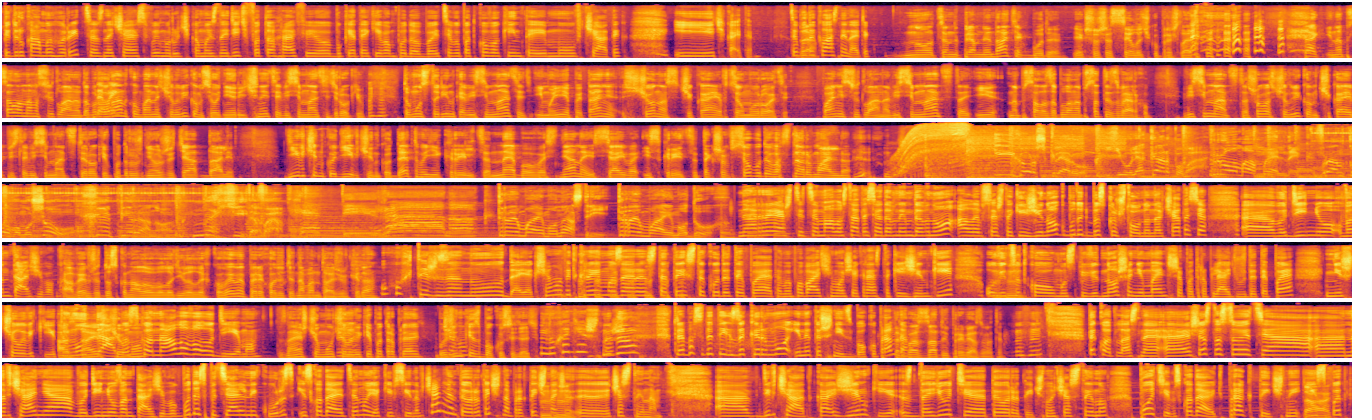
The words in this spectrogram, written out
Під руками горить, це означає своїми ручками. Знайдіть фотографію букета, який вам подобається. Випадково киньте йому в чатик і чекайте. Це буде класний натяк. Ну, це не прям не натяк буде, якщо ще силочку прийшла. так, і написала нам Світлана: Доброго Давай. ранку. У мене з чоловіком сьогодні річниця 18 років. Тому сторінка 18 і моє питання: що нас чекає в цьому році? Пані Світлана, 18 і написала, забула написати зверху. 18 що вас з чоловіком чекає після 18 років подружнього життя далі? Дівчинко, дівчинко, де твої крильця? Небо весняне, сяйва іскриться. Так що все буде у вас нормально. Ігор Шклярук, Юля Карпова, Рома Мельник в ранковому шоу «Хеппі ранок» на Ем. Хіт-ФМ. Хеппі ранок. Тримаємо настрій, тримаємо дух. Нарешті це мало статися давним-давно, але все ж таки жінок будуть безкоштовно навчатися е, водінню вантажівок. А ви вже досконало оволоділи легковими, переходите на вантажівки, да? Ух ти ж зануда. Якщо ми відкриємо зараз статистику ДТП, то ми побачимо, що якраз таки жінки у відсотковому співвідношенні менше потрапляють в ДТП, ніж чоловіки. А Тому знаєш да, чому? досконало володіємо. Знаєш, чому чоловіки потрапляють? Бо Чого? жінки збоку сидять. Ну, звісно ж. Треба сидити їх за кермо і не тошніть збоку, правда? Треба ззаду й прив'язувати. Так от, власне, е, що стосується е, навчання водінню вантажівок, буде спеціальний курс і складається, ну як і всі навчання, теоретична, практична е, частина. Дівчатка, жінки здають теоретичну частину, потім складають практичний Так. іспит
